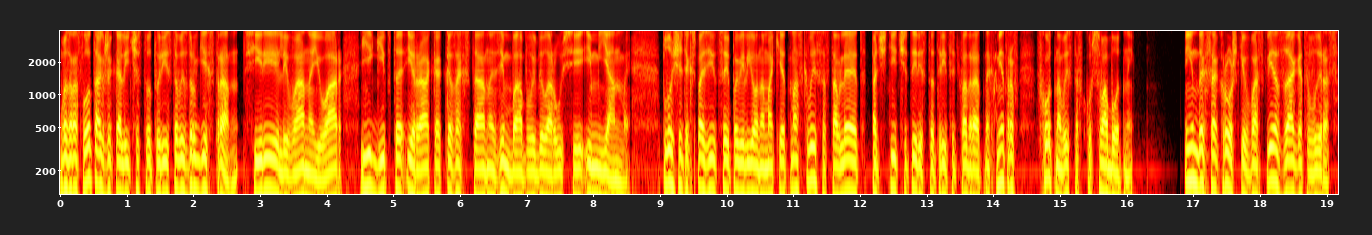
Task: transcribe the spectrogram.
Возросло также количество туристов из других стран – Сирии, Ливана, ЮАР, Египта, Ирака, Казахстана, Зимбабве, Беларуси, Белоруссии и Мьянмы. Площадь экспозиции павильона «Макет Москвы» составляет почти 430 квадратных метров, вход на выставку свободный. Индекс окрошки в Москве за год вырос.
